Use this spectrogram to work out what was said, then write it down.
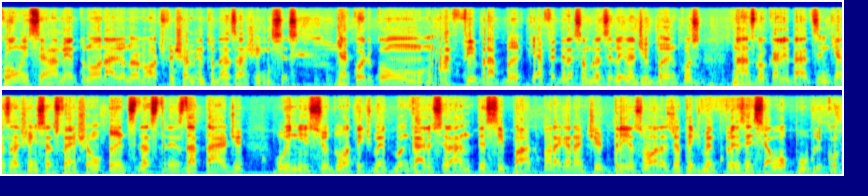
com encerramento no horário normal de fechamento das agências. De acordo com a FIBRABAN, que é a Federação Brasileira de Bancos, nas localidades em que as agências fecham antes das três da tarde, o início do atendimento bancário será antecipado para garantir três horas de atendimento presencial ao público.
